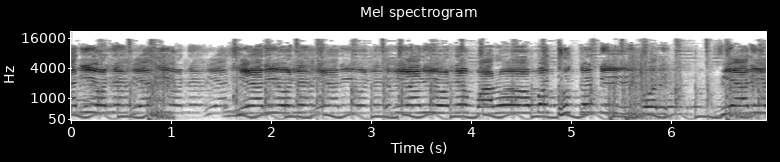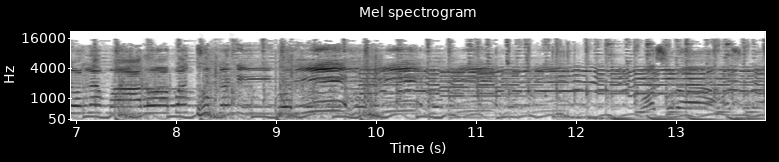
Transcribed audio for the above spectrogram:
વેરીઓને વેરીઓને વેરીઓને મારો બંદૂકની ગોરી. વેરીઓને મારો બંદૂકની ગોરી. સુરાને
